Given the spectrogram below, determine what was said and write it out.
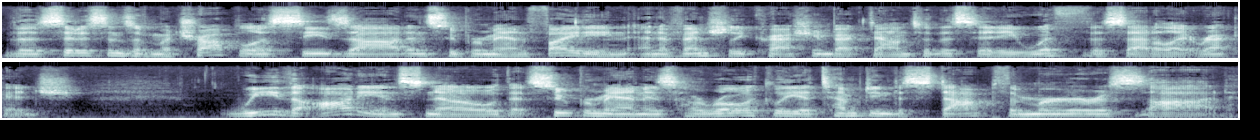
the citizens of Metropolis see Zod and Superman fighting and eventually crashing back down to the city with the satellite wreckage. We, the audience, know that Superman is heroically attempting to stop the murderous Zod.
